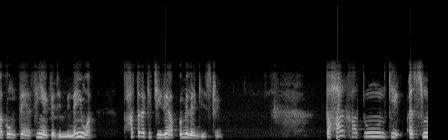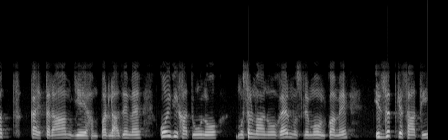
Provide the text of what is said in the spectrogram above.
हुकूमतें ऐसी हैं कि जिनमें नहीं हुआ। तो हर तरह की चीज़ें आपको मिलेंगी हिस्ट्री में तो हर खातून की इसमत का एहतराम ये हम पर लाजिम है। कोई भी खातून हो, मुसलमान हो, गैर मुस्लिम हो, उनको हमें इज़्ज़त के साथ ही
